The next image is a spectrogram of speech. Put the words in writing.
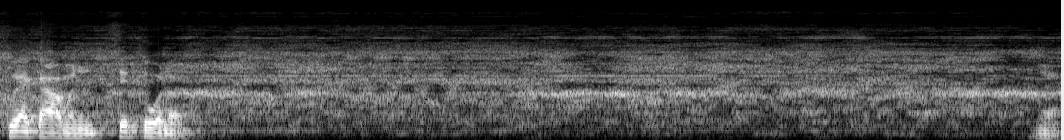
เพื่อให้กาวมันเซ็ตตัวหน่อย เนี่ย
